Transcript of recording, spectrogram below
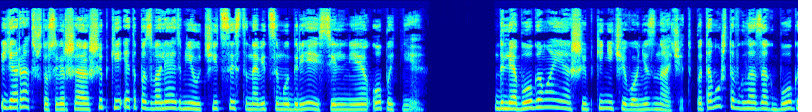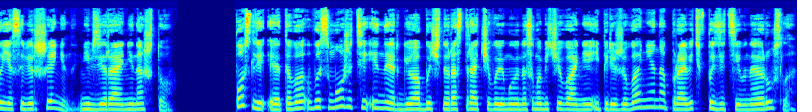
Я рад, что совершаю ошибки, это позволяет мне учиться и становиться мудрее, сильнее, опытнее. Для Бога мои ошибки ничего не значат, потому что в глазах Бога я совершенен, невзирая ни на что. После этого вы сможете энергию, обычно растрачиваемую на самобичевание и переживания, направить в позитивное русло.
